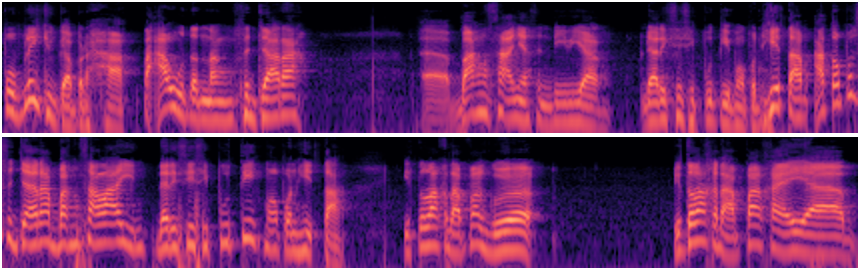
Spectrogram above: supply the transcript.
publik juga berhak tahu tentang sejarah e, bangsanya sendiri yang dari sisi putih maupun hitam ataupun sejarah bangsa lain dari sisi putih maupun hitam. Itulah kenapa gue itulah kenapa kayak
